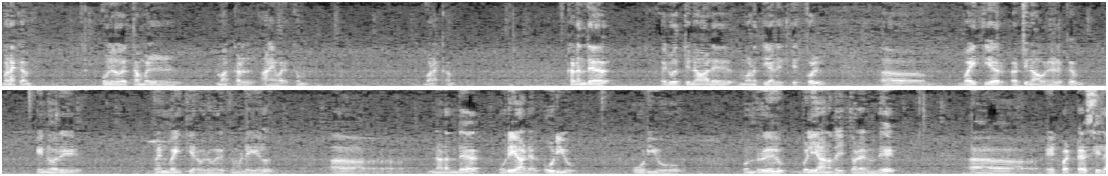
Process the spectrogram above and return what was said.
வணக்கம். உலக தமிழ் மக்கள் அனைவருக்கும் வணக்கம். கடந்த இருபத்தி நாலு மணத்தியாலயத்திற்குள் வைத்தியர் அர்ஜுனா அவர்களுக்கும் இன்னொரு பெண் வைத்தியர் ஒருவருக்கும் இடையில் நடந்த உரையாடல் ஆடியோ ஆடியோ ஒன்று வெளியானதைத் தொடர்ந்து ஏற்பட்ட சில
